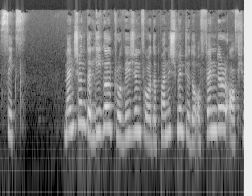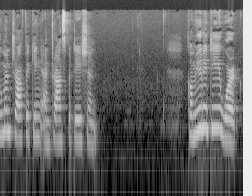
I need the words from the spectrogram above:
6. Mention the legal provision for the punishment to the offender of human trafficking and transportation. Community work.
